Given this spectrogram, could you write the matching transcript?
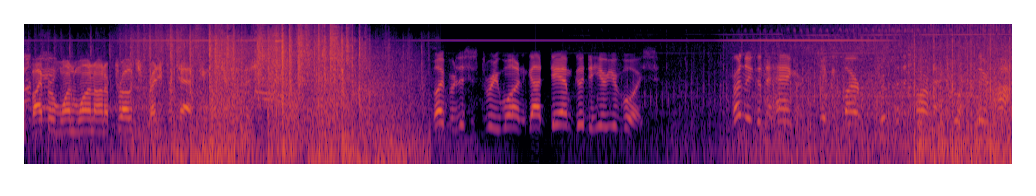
1, Viper 1-1 on approach, ready for tasking. What's your position? Viper, this is 3-1. Goddamn good to hear your voice. Friendly's in the hangar, taking fire from troops in the tarmac. You are cleared hot.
